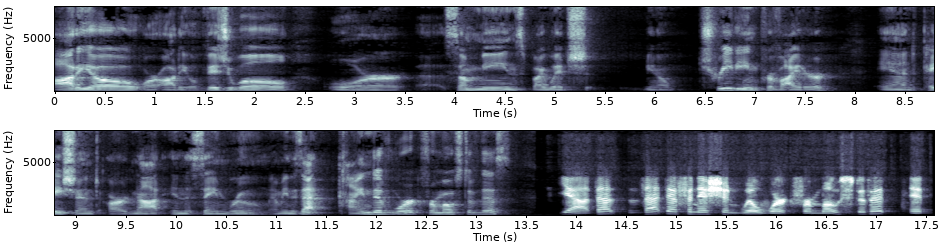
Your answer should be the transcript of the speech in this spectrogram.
audio or audio visual or uh, some means by which, you know, treating provider and patient are not in the same room. I mean, does that kind of work for most of this? Yeah, that that definition will work for most of it. It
